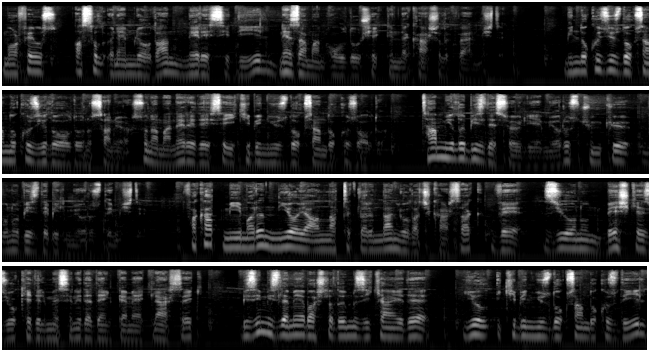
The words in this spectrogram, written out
Morpheus asıl önemli olan neresi değil ne zaman olduğu şeklinde karşılık vermişti. 1999 yılı olduğunu sanıyorsun ama neredeyse 2199 oldu. Tam yılı biz de söyleyemiyoruz çünkü bunu biz de bilmiyoruz demişti. Fakat mimarın Neo'ya anlattıklarından yola çıkarsak ve Zion'un beş kez yok edilmesini de denkleme eklersek, bizim izlemeye başladığımız hikayede yıl 2199 değil,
